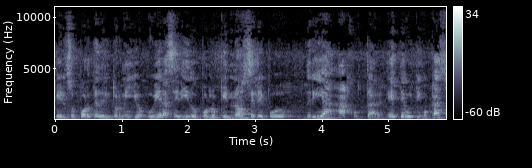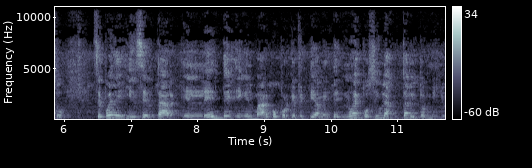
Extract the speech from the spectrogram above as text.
que el soporte del tornillo hubiera cedido por lo que no se le podría ajustar. Este último caso se puede insertar el lente en el marco porque efectivamente no es posible ajustar el tornillo.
